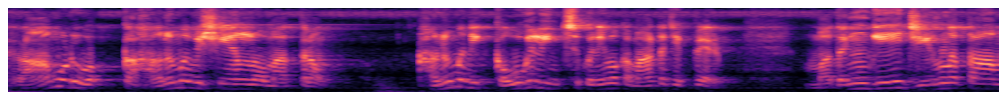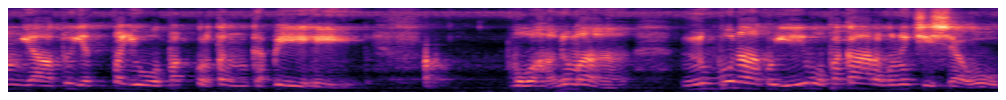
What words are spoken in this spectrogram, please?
రాముడు ఒక్క హనుమ విషయంలో మాత్రం హనుమని కౌగిలించుకొని ఒక మాట చెప్పారు. మదంగే జీర్ణతాం యాతు ఎత్తయోపకృతం కపేహి. ఓ హనుమ నువ్వు నాకు ఏ ఉపకారమును చేశావు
